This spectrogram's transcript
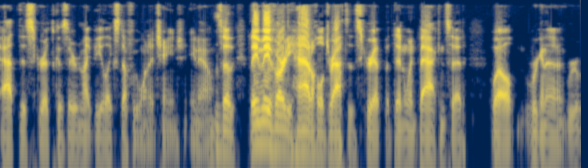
at this script because there might be like stuff we want to change, you know? Mhm. So they may have already had a whole draft of the script, but then went back and said, well, we're gonna, we're,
